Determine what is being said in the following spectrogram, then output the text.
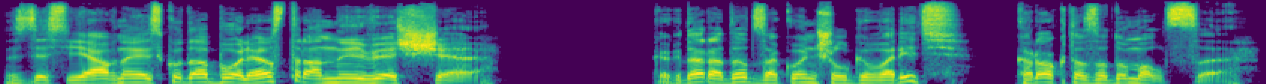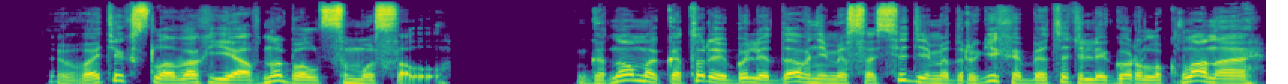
Здесь явно есть куда более странные вещи». Когда Радет закончил говорить, Крокто задумался. В этих словах явно был смысл. Гномы, которые были давними соседями других обитателей гор Луклана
